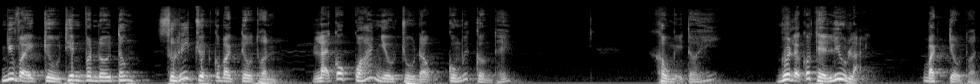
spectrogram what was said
Như vậy cửu thiên vân đôi tông Xử lý chuyện của Bạch Tiểu Thuần Lại có quá nhiều chủ động cùng với cường thế. Không nghĩ tới, Ngươi lại có thể lưu lại Bạch Tiểu Thuần.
